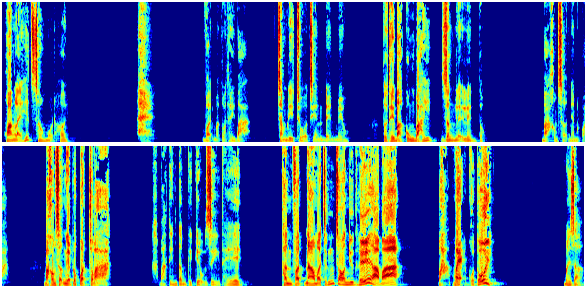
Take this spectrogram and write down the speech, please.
Hoàng lại hít sâu một hơi. Vậy mà tôi thấy bà Chăm đi chùa chiền đền miếu. Tôi thấy bà cúng bái, dâng lễ liên tục. Bà không sợ nhân quả. Bà không sợ nghiệp nó quật cho bà. Bà tín tâm cái kiểu gì thế? Thần Phật nào mà chứng cho như thế hả bà? Bà mẹ của tôi. Bây giờ,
